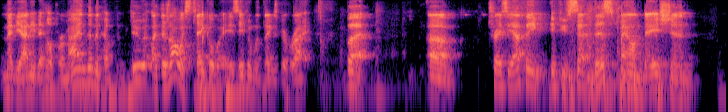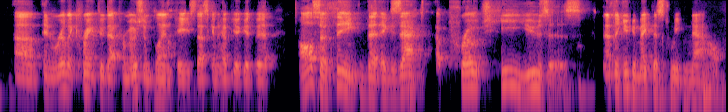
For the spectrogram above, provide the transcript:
maybe I need to help remind them and help them do it. Like, there's always takeaways, even when things go right. But, um, Tracy, I think if you set this foundation um, and really crank through that promotion plan piece, that's going to help you a good bit. Also, think the exact approach he uses. I think you can make this tweak now.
